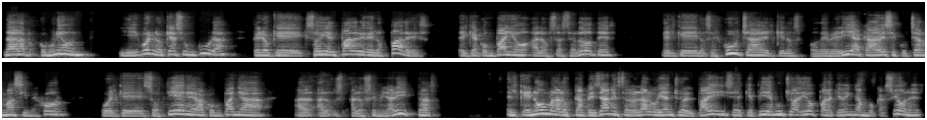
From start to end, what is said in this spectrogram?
da la comunión. Y bueno, lo que hace un cura, pero que soy el padre de los padres, el que acompaño a los sacerdotes, el que los escucha, el que los, o debería cada vez escuchar más y mejor, o el que sostiene o acompaña a, los, seminaristas, el que nombra a los capellanes a lo largo y ancho del país, el que pide mucho a Dios para que vengan vocaciones.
